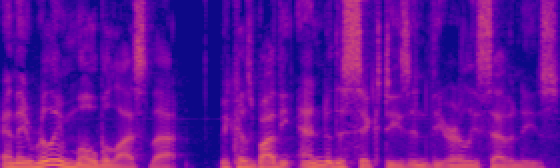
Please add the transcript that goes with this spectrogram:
And they really mobilized that because by the end of the 60s into the early 70s,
